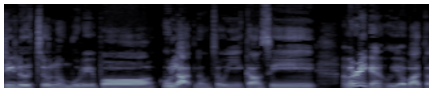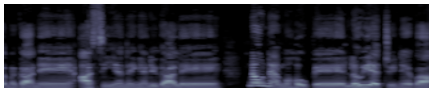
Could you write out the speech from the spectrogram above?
ဒီလိုကျူးလွန်မှုတွေပေါ်ကုလလုံခြုံရေးကောင်စီအမေရိကန်ဥရောပသမဂ္ဂနဲ့အာဆီယံနိုင်ငံတွေကလည်းနှုတ်နဲ့မဟုတ်ပဲလောက်ရက်တွေနဲ့ပါ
